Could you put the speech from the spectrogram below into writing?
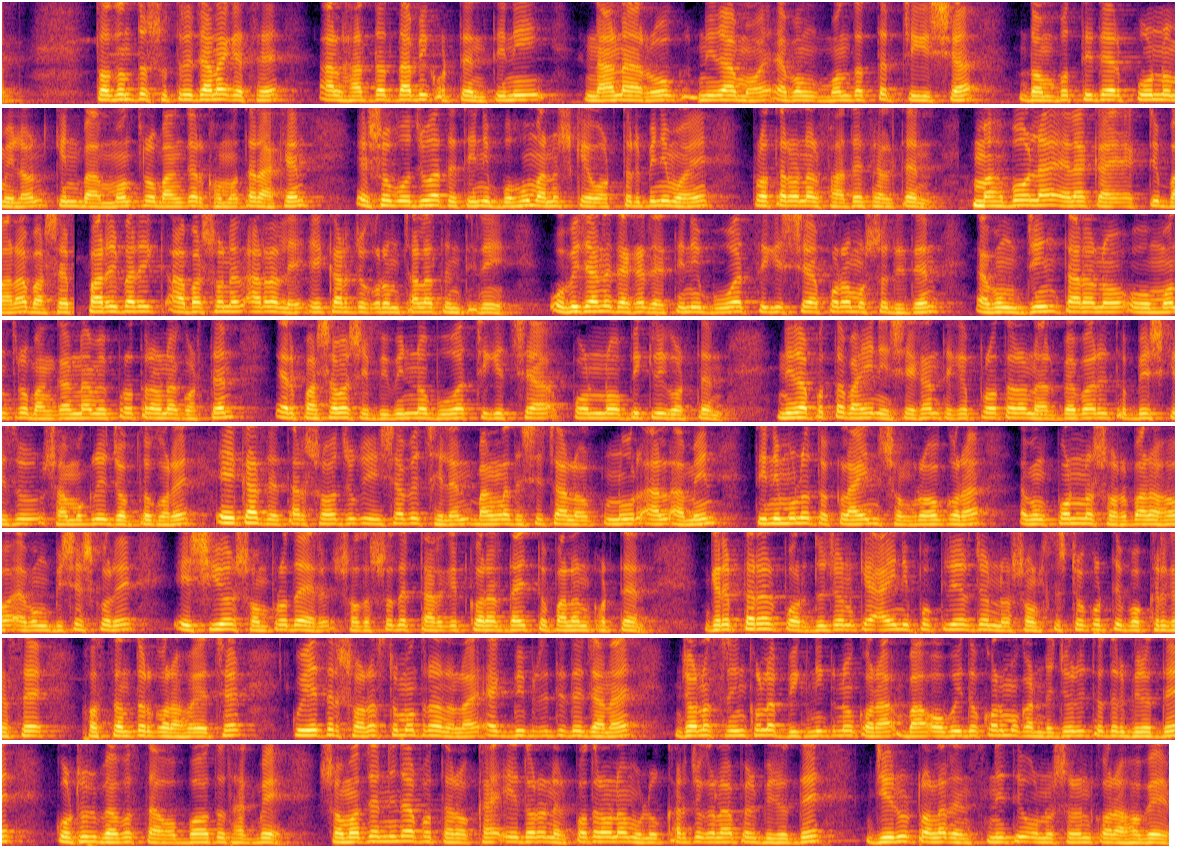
তদন্ত সূত্রে জানা গেছে আল হাদ্দাদ দাবি করতেন, তিনি নানা রোগ, নিরাময় এবং বন্ধাত্মের চিকিৎসা, দম্পতিদের পূর্ণ মিলন কিংবা মন্ত্র ভাঙ্গার ক্ষমতা রাখেন। এসব অজুহাতে তিনি বহু মানুষকে অর্থের বিনিময়ে প্রতারণার ফাঁদে ফেলতেন। মাহবৌলা এলাকায় একটি বাড়া বাসায় পারিবারিক আবাসনের আড়ালে এই কার্যক্রম চালাতেন তিনি। অভিযানে দেখা যায় তিনি বুয়া চিকিৎসা পরামর্শ দিতেন এবং জিন তাড়ানো ও মন্ত্র ভাঙ্গার নামে প্রতারণা করতেন। এর পাশাপাশি বিভিন্ন ভুয়া চিকিৎসা পণ্য বিক্রি করতেন। নিরাপত্তা বাহিনী সেখান থেকে প্রতারণার ব্যবহৃত বেশ কিছু সামগ্রী জব্দ করে। এই কাজে তার সহযোগী হিসাবে ছিলেন বাংলাদেশি চালক নূর আল আমিন। তিনি মূলত ক্লায়েন্ট সংগ্রহ করা এবং পণ্য সরবরাহ এবং বিশেষ করে এশীয় সম্প্রদায়ের সদস্যদের টার্গেট করার দায়িত্ব পালন করতেন। গ্রেপ্তারের পর দুজনকে আইনি প্রক্রিয়ার জন্য সংশ্লিষ্ট কর্তৃপক্ষের কাছে হস্তান্তর করা হয়েছে। কুয়েতের স্বরাষ্ট্র মন্ত্রণালয় এক বিবৃতিতে জানায়, জনশৃঙ্খলা বিঘ্নিগ্ন করা বা অবৈধ কর্মকাণ্ডে জড়িতদের বিরুদ্ধে কঠোর ব্যবস্থা অব্যাহত থাকবে। সমাজের নিরাপত্তা রক্ষায় এ ধরনের প্রতারণামূলক কার্যকলাপের বিরুদ্ধে জিরো টলারেন্স নীতি অনুসরণ করা হবে।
